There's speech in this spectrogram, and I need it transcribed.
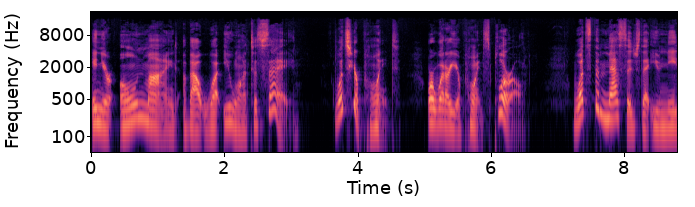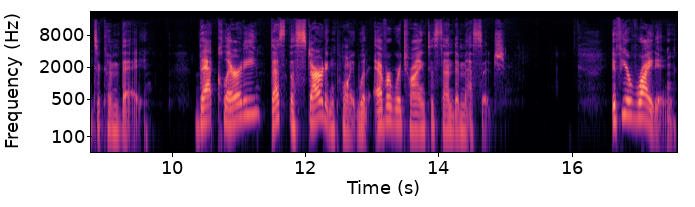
in your own mind about what you want to say. What's your point? Or what are your points, plural? What's the message that you need to convey? That clarity, that's the starting point whenever we're trying to send a message. If you're writing,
